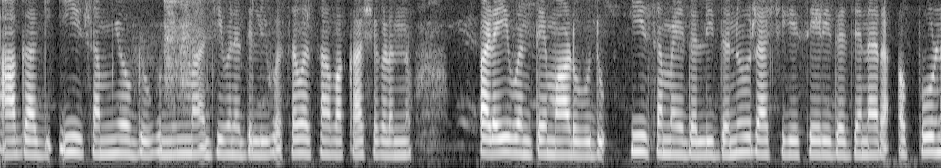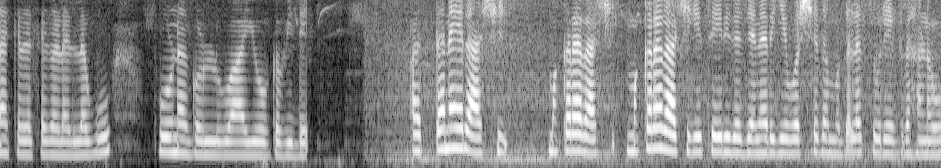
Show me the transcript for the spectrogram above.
ಹಾಗಾಗಿ ಈ ಸಂಯೋಗವು ನಿಮ್ಮ ಜೀವನದಲ್ಲಿ ಹೊಸ ಹೊಸ ಅವಕಾಶಗಳನ್ನು ಪಡೆಯುವಂತೆ ಮಾಡುವುದು. ಈ ಸಮಯದಲ್ಲಿ ಧನು ರಾಶಿಗೆ ಸೇರಿದ ಜನರ ಅಪೂರ್ಣ ಕೆಲಸಗಳೆಲ್ಲವೂ ಪೂರ್ಣಗೊಳ್ಳುವ ಯೋಗವಿದೆ. ಹತ್ತನೇ ರಾಶಿ. ಮಕರ ರಾಶಿ. ಮಕರ ರಾಶಿಗೆ ಸೇರಿದ ಜನರಿಗೆ ವರ್ಷದ ಮೊದಲ ಸೂರ್ಯಗ್ರಹಣವು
